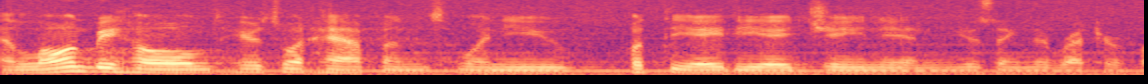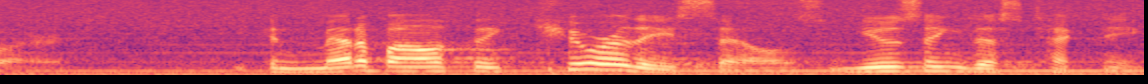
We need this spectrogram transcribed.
And lo and behold, here's what happens when you put the ADA gene in using the retrovirus. You can metabolically cure these cells using this technique.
